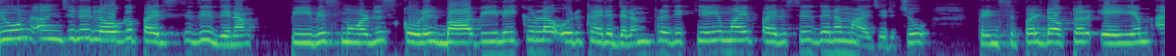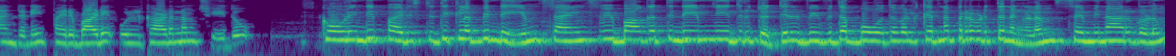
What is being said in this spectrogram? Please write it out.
June അഞ്ചിന് ലോക പരിസ്ഥിതി ദിനം. പി വി എസ് മോഡൽ സ്കൂളിൽ ഭാവിയിലേക്കുള്ള ഒരു കരുതലും പ്രതിജ്ഞയുമായി പരിസ്ഥിതി ദിനം ആചരിച്ചു. Principal doctor A M Antony പരിപാടി ഉദ്ഘാടനം ചെയ്തു. സ്കൂളിന്റെ പരിസ്ഥിതി ക്ലബിന്റെയും സയൻസ് വിഭാഗത്തിന്റെയും നേതൃത്വത്തിൽ വിവിധ ബോധവൽക്കരണ പ്രവർത്തനങ്ങളും സെമിനാറുകളും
